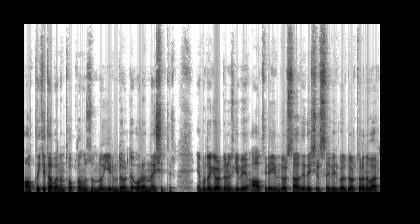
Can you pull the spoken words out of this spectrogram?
alttaki tabanın toplam uzunluğu 24'e oranına eşittir. E burada gördüğünüz gibi 6 ile 24 sadeleşirse 1 bölü 4 oranı var.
